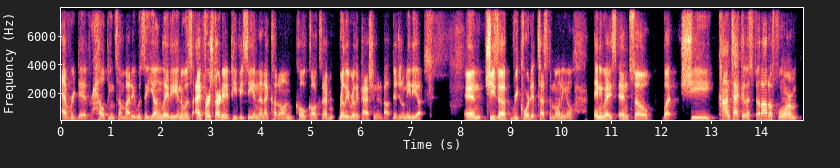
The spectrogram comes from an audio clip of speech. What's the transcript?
ever did for helping somebody was a young lady. And it was, I first started at PPC and then I cut on cold call because I'm really, really passionate about digital media. And she's a recorded testimonial, anyways. And so, but she contacted us, filled out a form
